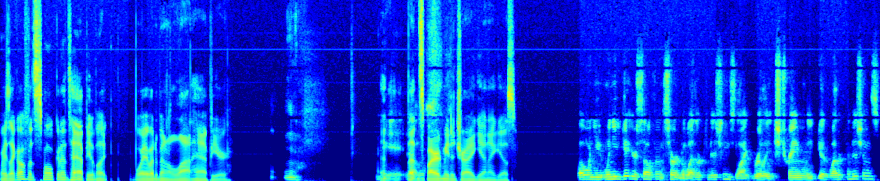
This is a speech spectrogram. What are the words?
always like, oh, if it's smoking, it's happy. I'm like, boy, I would have been a lot happier. Mm. That, Yeah, that was- inspired me to try again, I guess. Well, when you when you get yourself in certain weather conditions, like really extremely good weather conditions,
